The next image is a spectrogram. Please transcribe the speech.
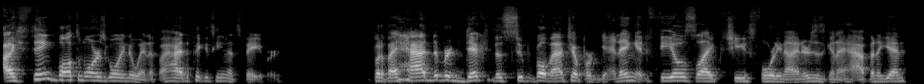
I think Baltimore is going to win if I had to pick a team that's favored. But if I had to predict the Super Bowl matchup we're getting, it feels like Chiefs 49ers is going to happen again.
